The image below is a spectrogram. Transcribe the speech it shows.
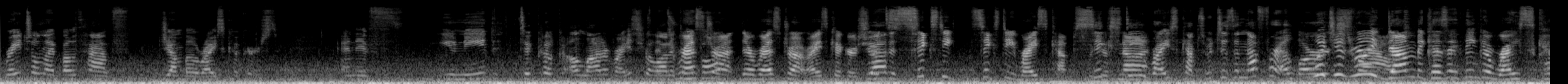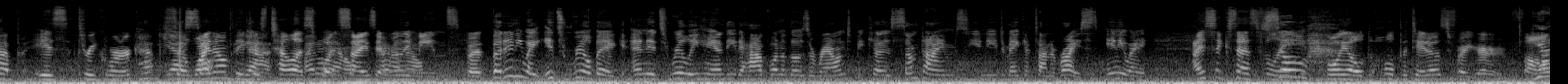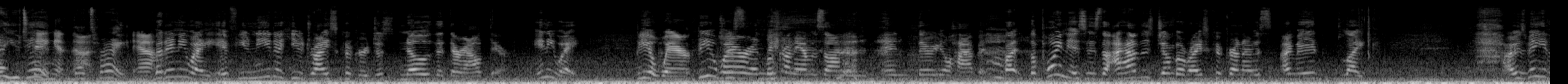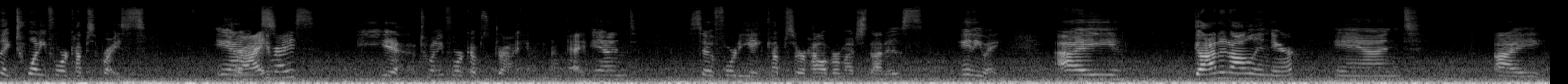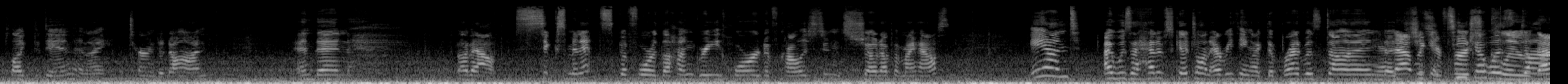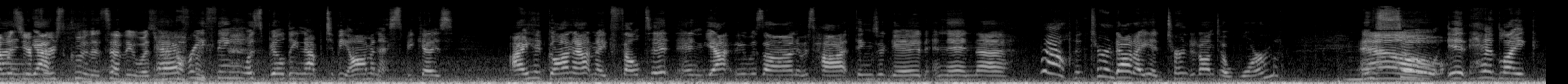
Rachel and I both have jumbo rice cookers, and if you need to cook a lot of rice for a lot It's of people, restaurant. They're restaurant rice cookers. So it's a Just- 60, 60 rice cups, 60 not. rice cups, which is enough for a large Which is really dumb because I think a rice cup is three quarter cup. Yeah, so why don't they yeah, just tell us what know. size it really know. means? But But anyway, it's real big and it's really handy to have one of those around because sometimes you need to make a ton of rice. Anyway, I successfully So- boiled whole potatoes for your fall yeah, you did. and That's right. Yeah. But anyway, if you need a huge rice cooker, just know that they're out there. Anyway, be aware. be aware Just- and look on Amazon and, and there you'll have it. But the point is is that I have this jumbo rice cooker and I was I made like I was making like 24 cups of rice. And dry rice. Yeah, 24 cups dry. Okay. and so 48 cups or however much that is. Anyway, I got it all in there and I plugged it in and I turned it on. And then about six minutes before the hungry horde of college students showed up at my house. And I was ahead of schedule on everything. Like the bread was done, Yeah, the that was chicken your first was clue. done. That was your yeah first clue that something was wrong. everything was building up to be ominous because I had gone out and I'd felt it, and yeah, it was on. It was hot. Things are good. And then, uh, well, it turned out I had turned it on to warm, and so it had like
